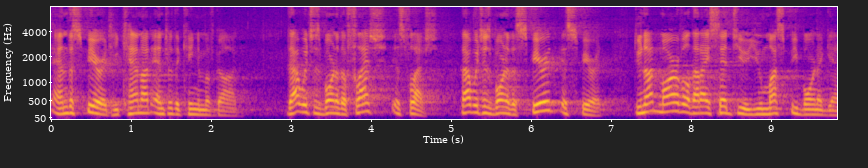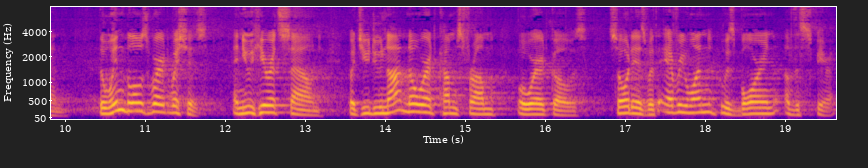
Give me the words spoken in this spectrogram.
and the Spirit, he cannot enter the kingdom of God. That which is born of the flesh is flesh, that which is born of the Spirit is spirit. Do not marvel that I said to you, You must be born again. The wind blows where it wishes, and you hear its sound, but you do not know where it comes from or where it goes. So it is with everyone who is born of the Spirit.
